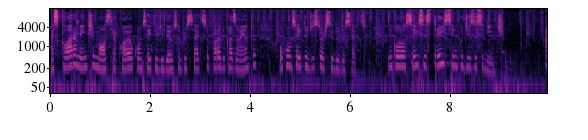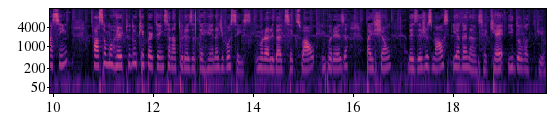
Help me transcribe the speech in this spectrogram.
mas claramente mostra qual é o conceito de Deus sobre o sexo fora do casamento, ou conceito distorcido do sexo. Em Colossenses 3:5 diz o seguinte: Assim, façam morrer tudo o que pertence à natureza terrena de vocês: imoralidade sexual, impureza, paixão, desejos maus e a ganância, que é idolatria.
